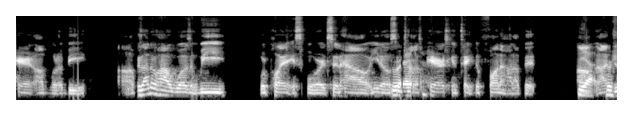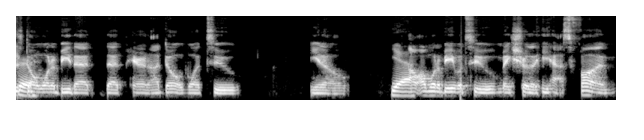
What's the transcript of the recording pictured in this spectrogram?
parent I'm going to be? Because uh, I know how it was, and we were playing sports, and how you know sometimes right. parents can take the fun out of it. Um, yeah, I just sure. don't want to be that that parent. I don't want to you know, yeah, I, I want to be able to make sure that he has fun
